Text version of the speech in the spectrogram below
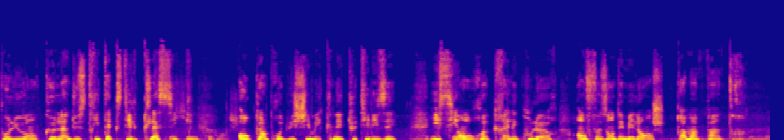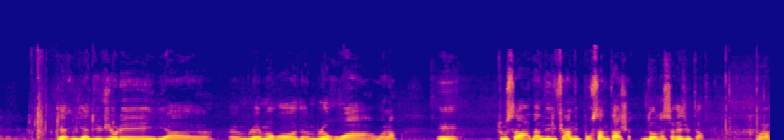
polluant que l'industrie textile classique. Aucun produit chimique n'est utilisé. Ici, on recrée les couleurs en faisant des mélanges comme un peintre. Il y a, du violet, il y a euh, un bleu émeraude, un bleu roi, voilà. Et tout ça, dans des différents pourcentages, donne ce résultat. Voilà.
